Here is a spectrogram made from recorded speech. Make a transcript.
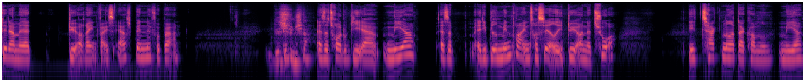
det der med, at dyr rent faktisk er spændende for børn? Det synes jeg. Altså tror du, de er mere, altså er de blevet mindre interesseret i dyr og natur, i takt med, at der er kommet mere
